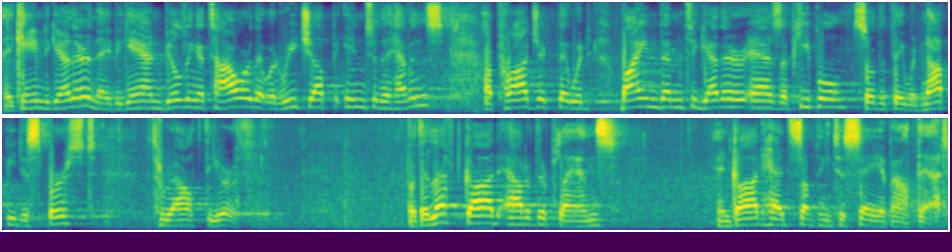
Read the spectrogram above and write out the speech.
They came together and they began building a tower that would reach up into the heavens, a project that would bind them together as a people so that they would not be dispersed throughout the earth. But they left God out of their plans, and God had something to say about that.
